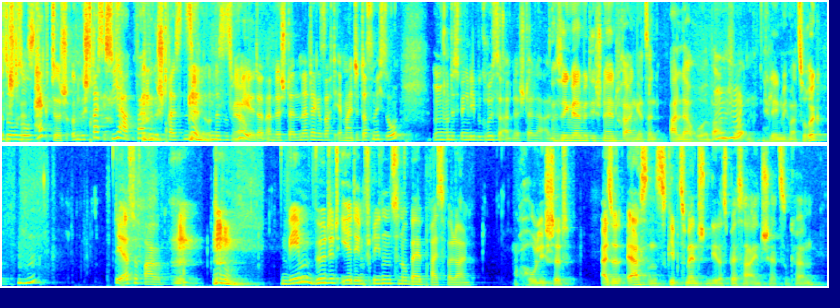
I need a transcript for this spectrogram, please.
so, so hektisch und gestresst. Ich so, ja, weil wir gestresst sind. Und das ist ja. real dann an der Stelle. Und dann hat er gesagt, er meinte das nicht so. Und deswegen liebe Grüße an der Stelle an. Deswegen werden wir die schnellen Fragen jetzt in aller Ruhe beantworten. Mhm. Ich lehne mich mal zurück. Mhm. Die erste Frage. Wem würdet ihr den Friedensnobelpreis verleihen? Holy shit. Also erstens gibt es Menschen, die das besser einschätzen können.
